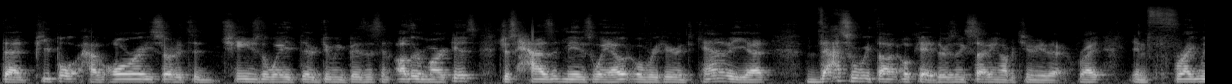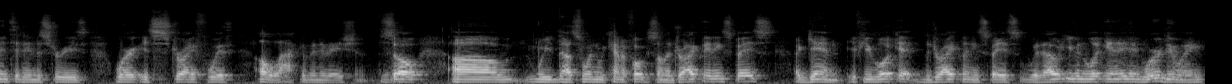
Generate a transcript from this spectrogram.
that people have already started to change the way they're doing business in other markets just hasn't made its way out over here into canada yet that's where we thought, okay, there's an exciting opportunity there, right? In fragmented industries where it's strife with a lack of innovation. So um, we that's when we kind of focus on the dry cleaning space. Again, if you look at the dry cleaning space without even looking at anything we're doing,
